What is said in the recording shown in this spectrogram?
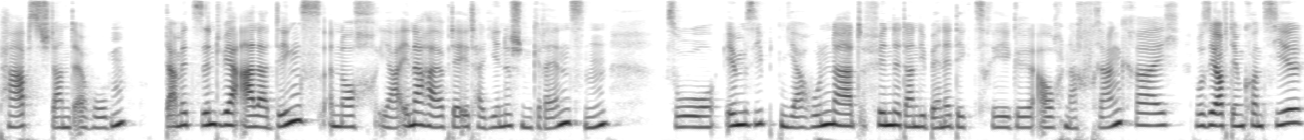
Papststand erhoben. Damit sind wir allerdings noch ja innerhalb der italienischen Grenzen. So im siebten Jahrhundert findet dann die Benediktsregel auch nach Frankreich, wo sie auf dem Konzil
